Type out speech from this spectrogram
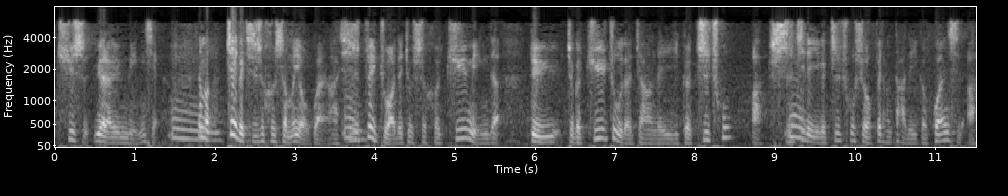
趋势越来越明显。嗯。那么这个其实和什么有关啊？其实最主要的就是和居民的对于这个居住的这样的一个支出啊，实际的一个支出是有非常大的一个关系的啊。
